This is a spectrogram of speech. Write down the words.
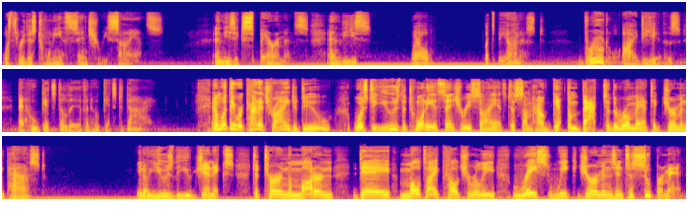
was through this 20th century science and these experiments and these, well, let's be honest, brutal ideas at who gets to live and who gets to die. And what they were kind of trying to do was to use the 20th century science to somehow get them back to the romantic German past. You know, use the eugenics to turn the modern day, multiculturally, race weak Germans into supermen.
